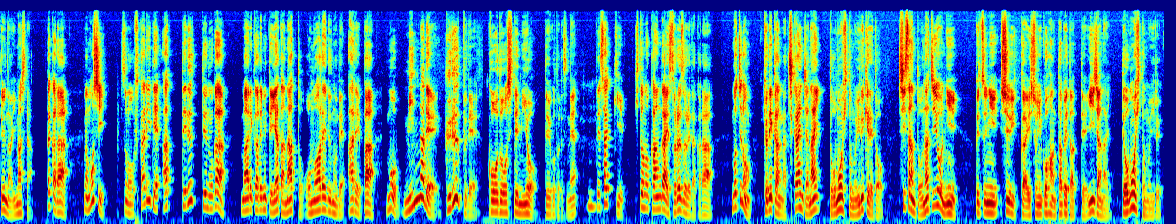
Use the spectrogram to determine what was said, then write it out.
ていうのはいました。だから、まあ、もしその2人で会ってるっていうのが周りから見て嫌だなと思われるのであればもうみんなでグループで行動してみようっていうことですね、でさっき人の考えそれぞれだからもちろん距離感が近いんじゃないと思う人もいるけれど資産と同じように別に週1回一緒にご飯食べたっていいじゃないって思う人もいる。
